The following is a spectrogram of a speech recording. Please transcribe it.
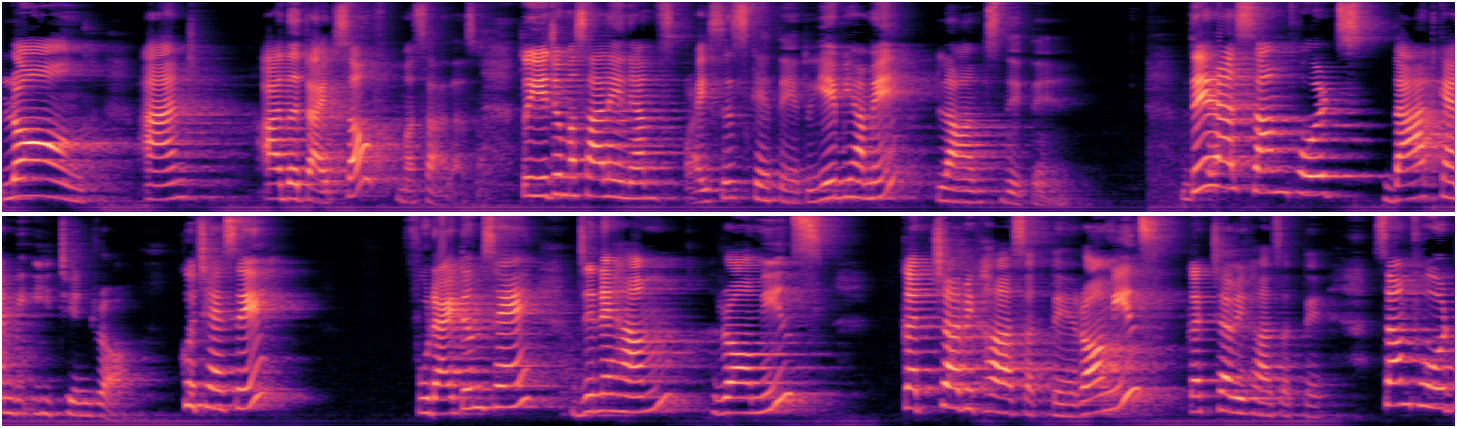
laung and other types of masalas तो ये जो मसाले इन्हें हम स्पाइसेस कहते हैं तो ये भी हमें प्लांट्स देते हैं। There are some foods that can be eat in raw कुछ ऐसे फ़ूड आइटम्स हैं, जिन्हें हम रॉ मीन्स कच्चा भी खा सकते हैं। रॉ मीन्स कच्चा भी खा सकते हैं। Some food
